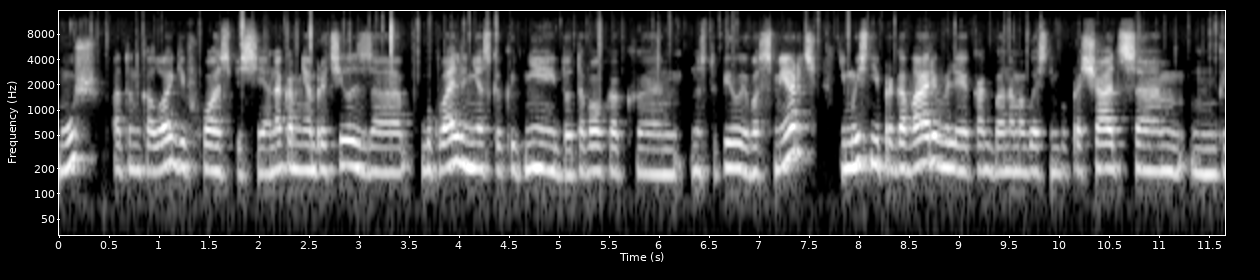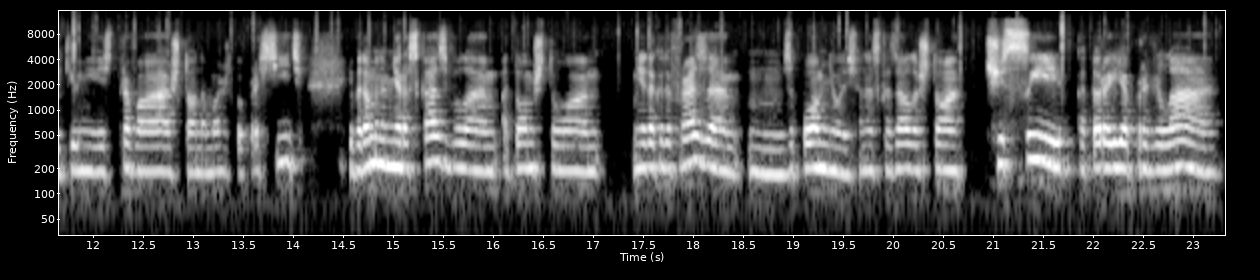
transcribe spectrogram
муж от онкологии в хосписе. Она ко мне обратилась за буквально несколько дней до того, как э, наступила его смерть, и мы с ней проговаривали, как бы она могла с ним попрощаться, какие у нее есть права, что она может попросить. И потом она мне рассказывала о том, что мне так эта фраза запомнилась. Она сказала, что часы, которые я провела,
